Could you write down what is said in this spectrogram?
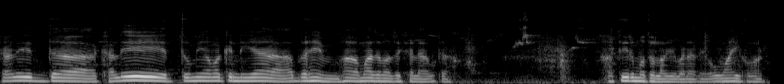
খালিদ খালিদ, তুমি আমাকে নিয়ে আব্রাহিম হ্যাঁ মাঝে মাঝে খেলে হালকা। হাতির মতো লাগে বেড়ারে ও মাই গড।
